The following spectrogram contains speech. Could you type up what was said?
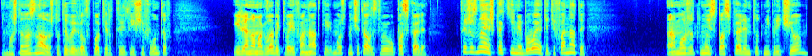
Может, она знала, что ты выиграл в покер 3000 фунтов, или она могла быть твоей фанаткой, может, начиталась твоего Паскаля. Ты же знаешь, какими бывают эти фанаты. А может, мы с Паскалем тут ни при чем?»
